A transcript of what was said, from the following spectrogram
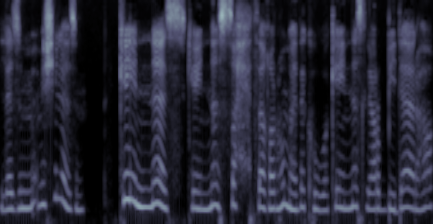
لازم ماشي لازم. كاين ناس كاين ناس صح ثغرهم هذاك هو كاين ناس اللي ربي دارها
